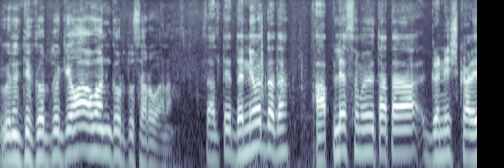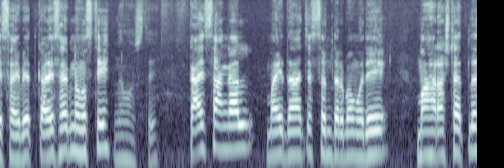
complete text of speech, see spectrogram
विनंती करतो किंवा आवाहन करतो सर्वांना. चालते धन्यवाद दादा. आपल्या समवेत आता गणेश काळे साहेब आहेत. काळे साहेब नमस्ते. नमस्ते. काय सांगाल मैदानाच्या संदर्भामध्ये? महाराष्ट्रातलं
